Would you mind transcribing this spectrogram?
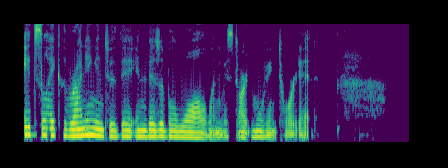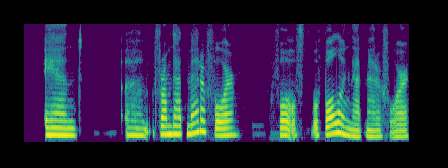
it's like running into the invisible wall when we start moving toward it. And um, from that metaphor, for, following that metaphor,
